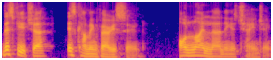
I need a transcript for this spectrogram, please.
This future is coming very soon. Online learning is changing.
